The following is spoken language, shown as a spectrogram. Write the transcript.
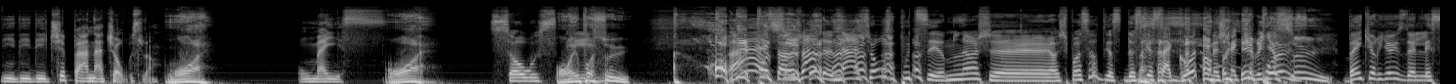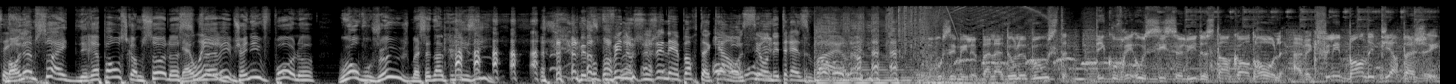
Des, des, des chips à nachos, là, Ouais, au maïs. ouais. Sauce. On et- n'est pas sûr. Ah, c'est un genre de nachos poutine, là. Je, je suis pas sûre de, de ce que ça goûte, mais je serais curieuse. Bien curieuse de l'essayer. On aime ça, être des réponses comme ça. Là, Ben si oui. vous arrivez, gênez-vous pas. Là. Oui, on vous juge, mais c'est dans le plaisir. Mais vous pouvez nous juger n'importe quand Oh, aussi. oui. On est très ouverts. là. Vous aimez le balado Le Boost? Découvrez aussi celui de C'est encore drôle avec Philippe Bande et Pierre Pagé.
